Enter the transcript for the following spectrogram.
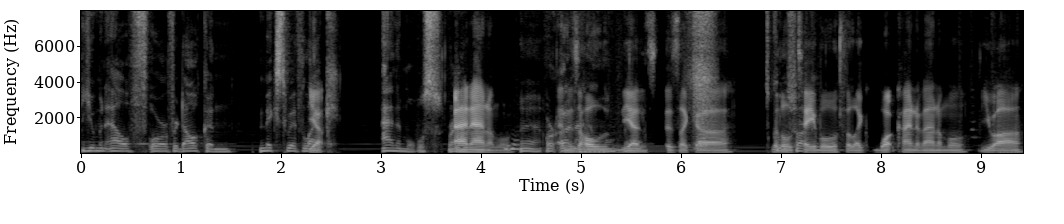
human elf or Vedalken, mixed with Yep. like animals, right? an animal. yeah, or And there's an a whole animal, yeah, there's, there's like a It's cool little as table for like what kind of animal you are.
